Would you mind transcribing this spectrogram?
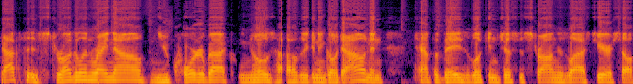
depth is struggling right now. New quarterback, who knows how they're going to go down. And Tampa Bay is looking just as strong as last year. So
